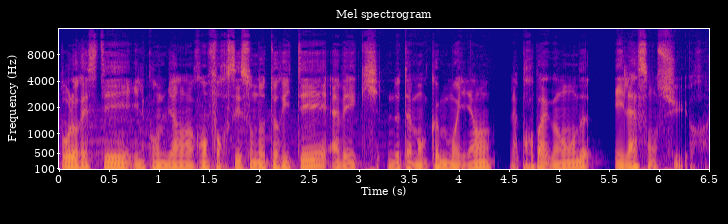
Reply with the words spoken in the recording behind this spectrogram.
Pour le rester, il compte bien renforcer son autorité avec notamment comme moyen la propagande et la censure.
